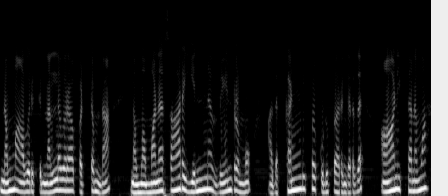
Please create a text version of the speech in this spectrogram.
நம்ம அவருக்கு நல்லவராக பட்டோம்னா நம்ம மனசார என்ன வேண்டுறோமோ அதை கண்டிப்பாக கொடுப்பாருங்கிறத ஆணித்தனமாக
